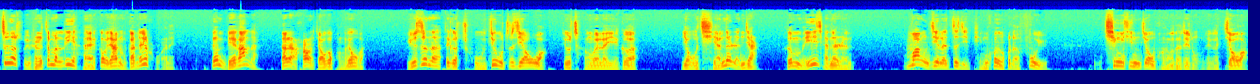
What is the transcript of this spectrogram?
这水平这么厉害，搁我家怎么干这活呢？哥，你别干了，咱俩好好交个朋友吧。于是呢，这个储旧之交啊，就成为了一个。有钱的人家和没钱的人，忘记了自己贫困或者富裕，倾心交朋友的这种这个交往，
